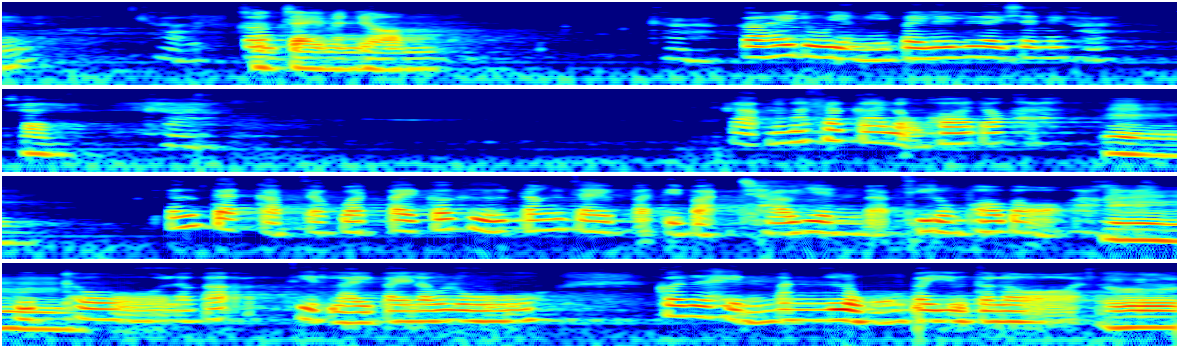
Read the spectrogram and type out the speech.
นี้จนใจมันยอม ค่ะ ก็ให้ดูอย่างนี้ไปเรื่อย ๆ ใช่ไหมคะ ใช่ค่ะก ราบนมัสการหลวงพ่อเจ้าค่ะ อืม ตั้งแต่กลับจากวัดไปก็คือตั้งใจปฏิบัติเช้าเย็นแบบที่หลวงพ่อบอกอะค่ะ พุทโธแล้วก็จิตไหลไปแล้วรู้ ก็จะเห็นมันหลงไปอยู่ตลอด เออ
